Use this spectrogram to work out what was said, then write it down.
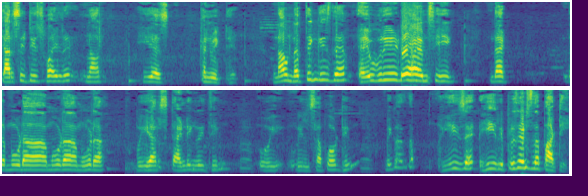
charge sheet is filed nor he has convicted. Now nothing is there. Every day I am seeing that the Muda, Muda, Muda. We are standing with him. We will support him because the, he is a, he represents the party,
